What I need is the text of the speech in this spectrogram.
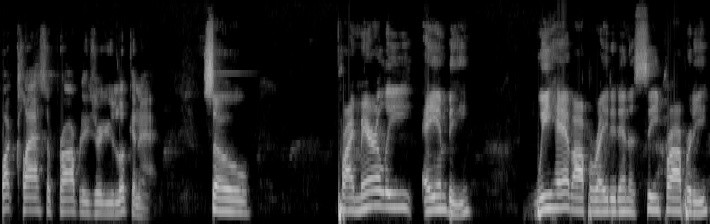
What class of properties are you looking at? So primarily A and B. We have operated in a C property,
